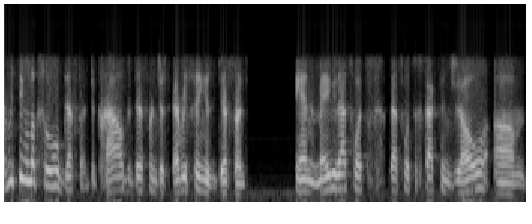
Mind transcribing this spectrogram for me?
everything looks a little different. The crowds are different. Just everything is different, and maybe that's what's that's what's affecting Joe. Um,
